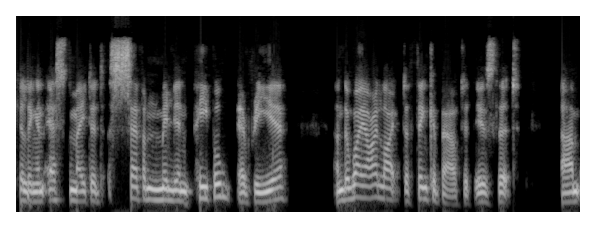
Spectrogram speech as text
killing an estimated 7 million people every year. And the way I like to think about it is that um,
